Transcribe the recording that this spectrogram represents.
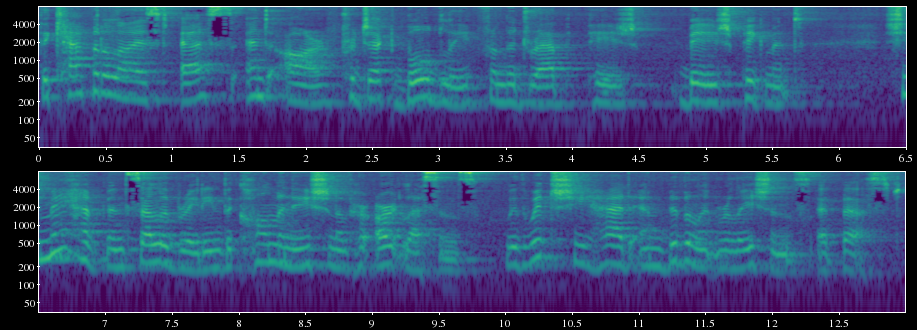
The capitalized S and R project boldly from the drab beige, beige pigment. She may have been celebrating the culmination of her art lessons, with which she had ambivalent relations at best.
